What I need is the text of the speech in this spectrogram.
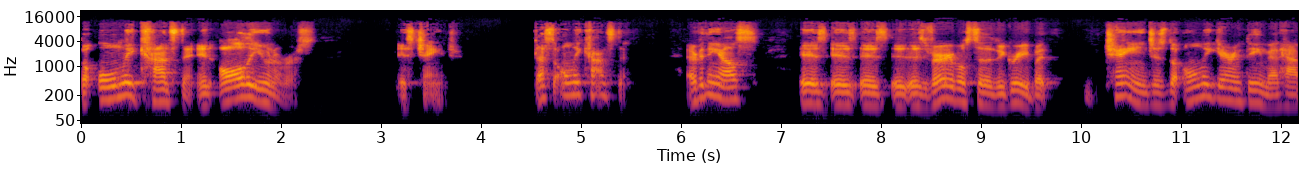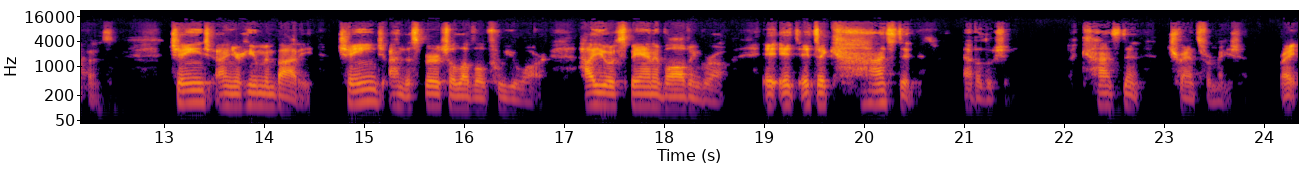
The only constant in all the universe is change. That's the only constant. Everything else is is is is variables to the degree, but change is the only guaranteeing that happens. Change on your human body, change on the spiritual level of who you are, how you expand, evolve, and grow. It, it, it's a constant evolution, a constant transformation, right?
